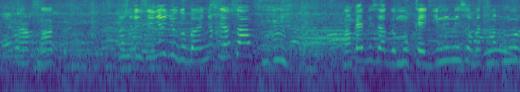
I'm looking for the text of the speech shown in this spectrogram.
Enak banget. Terus isinya juga banyak ya, Saf. Mm-mm. Makanya bisa gemuk kayak gini nih Sobat Makmur.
